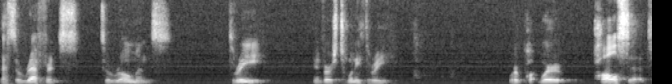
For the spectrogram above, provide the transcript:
That's a reference to Romans 3 in verse 23, where, where Paul said,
